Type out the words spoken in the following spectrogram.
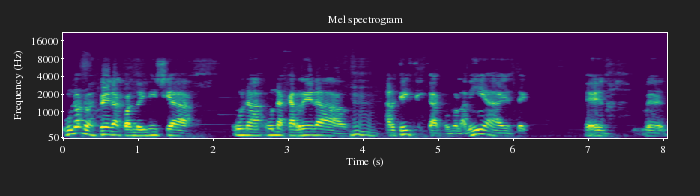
uno no espera cuando inicia una, una carrera artística como la mía, este, eh, eh,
